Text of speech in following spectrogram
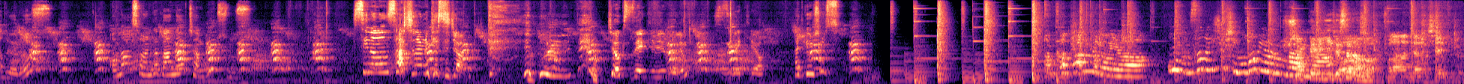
alıyoruz. Ondan sonra da ben ne yapacağım biliyor musunuz? Sinan'ın saçlarını keseceğim. Çok zevkli bir bölüm sizi bekliyor. Hadi görüşürüz. Kapanmıyor ya. Oğlum sana hiçbir şey bulamıyorum ben Şapkayı ya. giydirsene ama. Buna ancak şey tutuyor.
